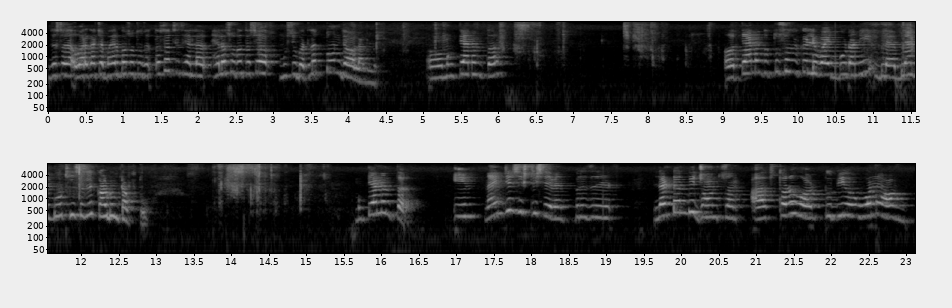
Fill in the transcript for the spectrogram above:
जसं वर्गाच्या बाहेर बसवत होतं तसंच ह्याला ह्याला सुद्धा तशा मुसीबतला तोंड द्यावं लागलं. मग त्यानंतर त्यानंतर तो सगळीकडले व्हाईट बोर्ड आणि ब्लॅ ब्लॅक बोर्ड हे सगळे काढून टाकतो. मग त्यानंतर in nineteen sixty seven Lyndon Lyndon B Johnson Thurgood to to be one of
